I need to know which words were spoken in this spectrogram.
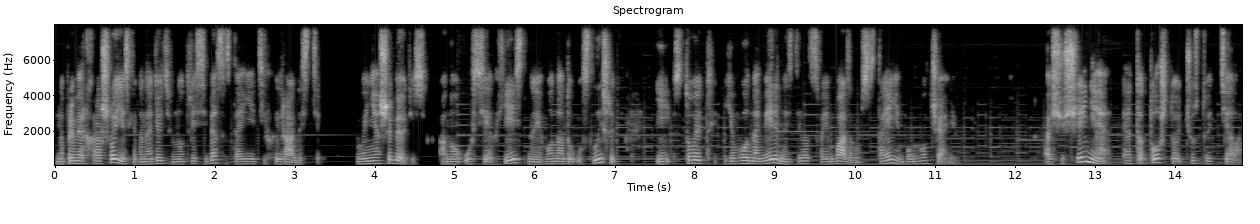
Например, хорошо, если вы найдете внутри себя состояние тихой радости. Вы не ошибетесь, оно у всех есть, но его надо услышать, и стоит его намеренно сделать своим базовым состоянием по умолчанию. Ощущение – это то, что чувствует тело.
